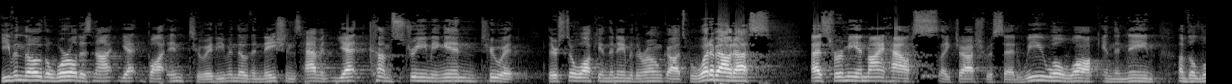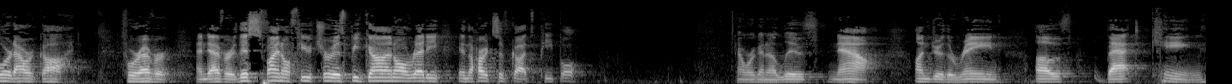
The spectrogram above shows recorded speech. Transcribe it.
Even though the world is not yet bought into it, even though the nations haven't yet come streaming into it, they're still walking in the name of their own gods. But what about us? As for me and my house, like Joshua said, we will walk in the name of the Lord our God forever and ever. This final future has begun already in the hearts of God's people. And we're going to live now under the reign of that king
